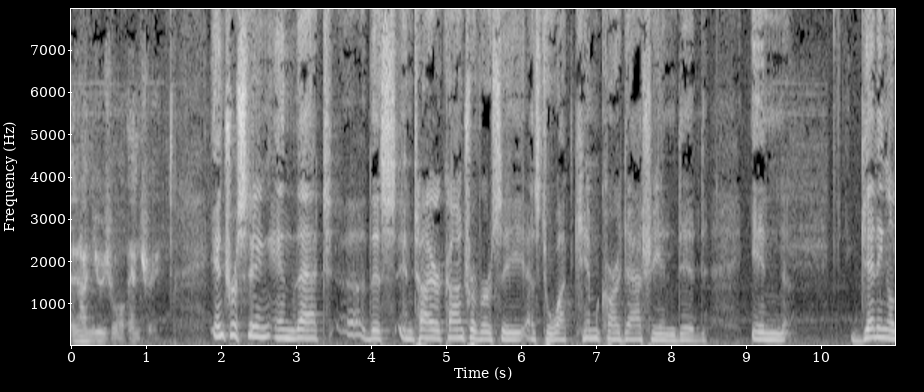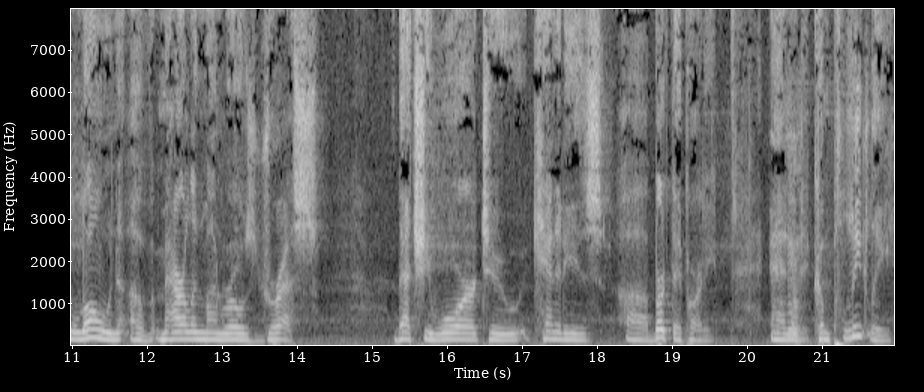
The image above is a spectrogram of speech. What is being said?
an unusual entry. Interesting in that uh, this entire controversy as to what Kim Kardashian did in getting a loan of Marilyn Monroe's dress that she wore to Kennedy's uh, birthday party and completely,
